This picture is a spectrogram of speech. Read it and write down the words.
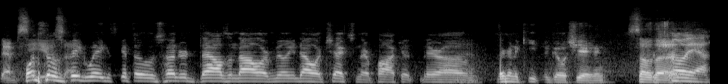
MCU. Once those side. big wigs get those hundred thousand dollar, million dollar checks in their pocket, they're um, they're going to keep negotiating. so the Oh yeah,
